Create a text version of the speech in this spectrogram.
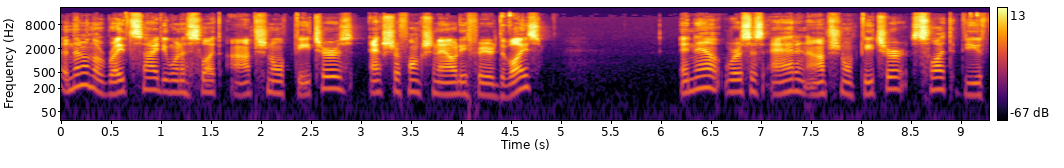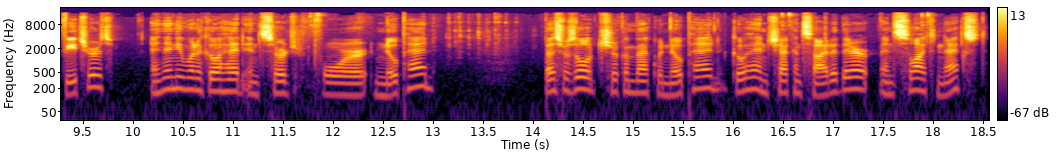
and then on the right side, you want to select optional features, extra functionality for your device. And now where it says add an optional feature, select view features, and then you want to go ahead and search for Notepad. Best result should come back with Notepad. Go ahead and check inside of there and select next,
